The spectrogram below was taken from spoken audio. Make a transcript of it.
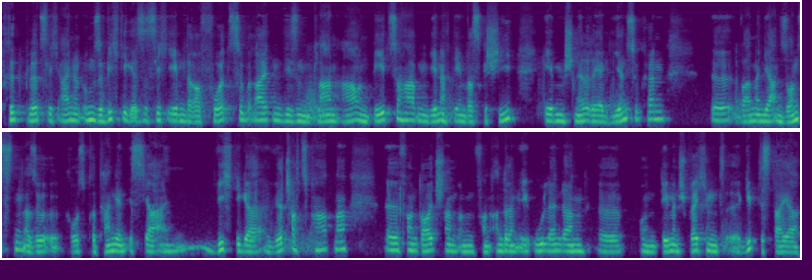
tritt plötzlich ein und umso wichtiger ist es, sich eben darauf vorzubereiten, diesen Plan A und B zu haben, je nachdem, was geschieht, eben schnell reagieren zu können, äh, weil man ja ansonsten, also Großbritannien ist ja ein wichtiger Wirtschaftspartner äh, von Deutschland und von anderen EU-Ländern äh, und dementsprechend gibt es da ja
